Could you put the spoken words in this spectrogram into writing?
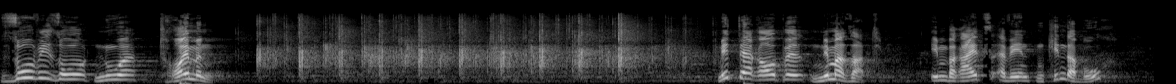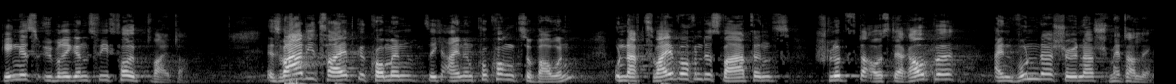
sowieso nur träumen. Mit der Raupe Nimmersatt im bereits erwähnten Kinderbuch ging es übrigens wie folgt weiter. Es war die Zeit gekommen, sich einen Kokon zu bauen, und nach zwei Wochen des Wartens schlüpfte aus der Raupe ein wunderschöner Schmetterling.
